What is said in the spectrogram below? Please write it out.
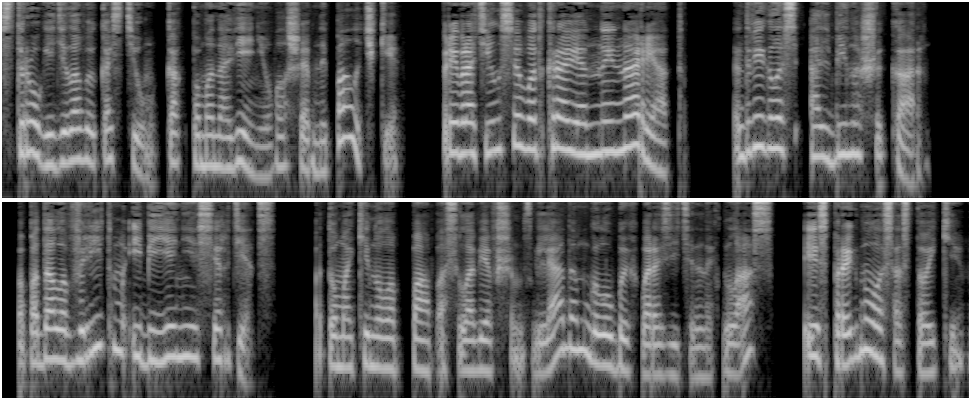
Строгий деловой костюм, как по мановению волшебной палочки, превратился в откровенный наряд. Двигалась Альбина шикарно, попадала в ритм и биение сердец. Потом окинула пап ословевшим взглядом голубых выразительных глаз и спрыгнула со стойки,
